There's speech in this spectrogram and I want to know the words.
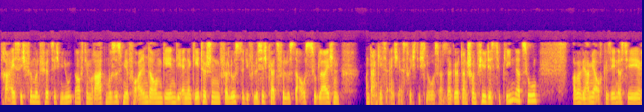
30, 45 Minuten auf dem Rad, muss es mir vor allem darum gehen, die energetischen Verluste, die Flüssigkeitsverluste auszugleichen. Und dann geht es eigentlich erst richtig los. Also da gehört dann schon viel Disziplin dazu. Aber wir haben ja auch gesehen, dass die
